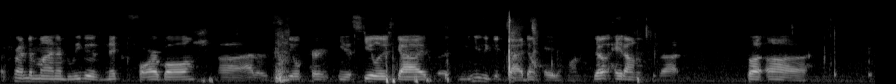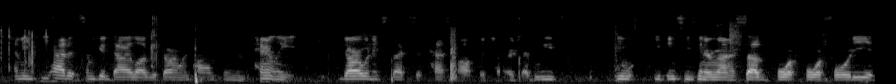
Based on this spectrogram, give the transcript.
a friend of mine, I believe it was Nick Farabaugh uh, out of Steel Curtain. He's a Steelers guy, but I mean, he's a good guy. Don't hate him on don't hate on him for that. But uh, I mean, he had some good dialogue with Darwin Thompson. Apparently, Darwin expects to test off the charts. I believe he, he thinks he's going to run a sub four four forty.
